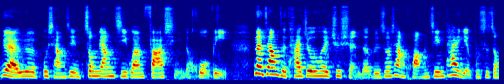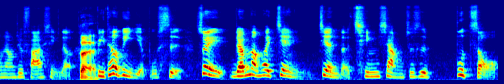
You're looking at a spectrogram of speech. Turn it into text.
越来越不相信中央机关发行的货币。那这样子，他就会去选择，比如说像黄金，它也不是中央去发行的。对。比特币也不是，所以人们会渐渐的倾向就是不走，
